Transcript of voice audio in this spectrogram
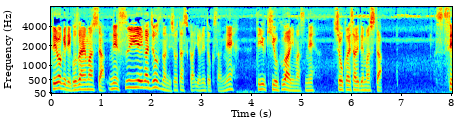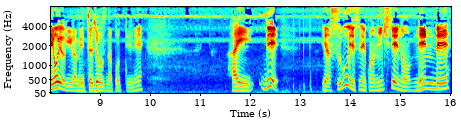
というわけでございました。ね、水泳が上手なんでしょ？確か、米徳さんね。っていう記憶はありますね。紹介されてました。背泳ぎがめっちゃ上手な子っていうね。はい。で、いや、すごいですね。この2期生の年齢。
